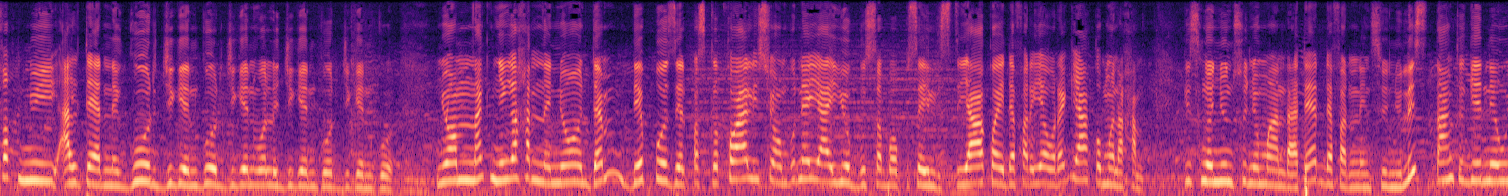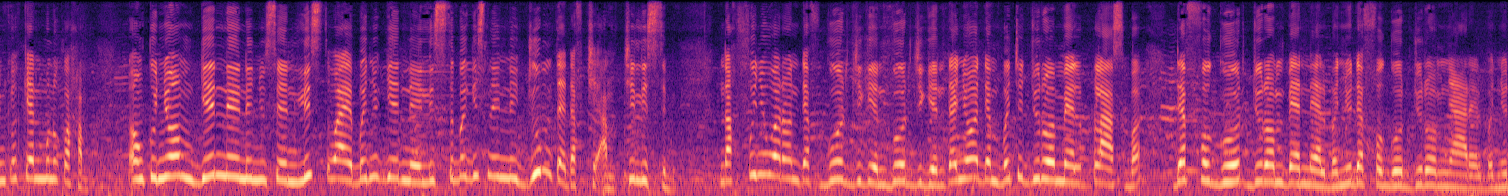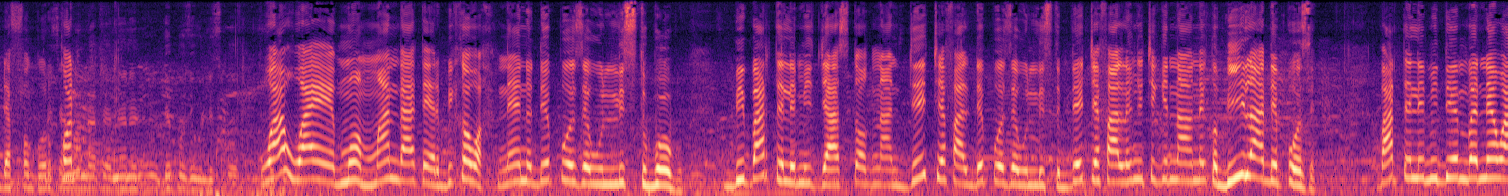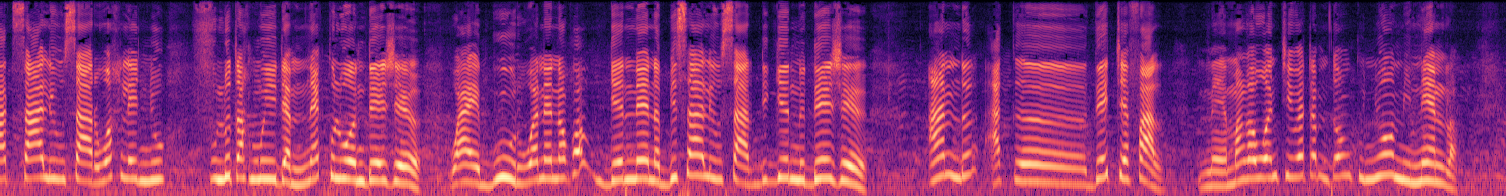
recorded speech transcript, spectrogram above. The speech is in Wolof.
foog ñuy alterner góor jigéen góor jigéen wala jigéen góor jigéen góor ñoom nag ñi nga xam ne ñoo dem déposer parce que coalition bu ne yaay yóbbu sa bopp say liste yaa koy defar yow rek yaa ko mën a xam gis nga ñun suñu mandataire defar nañ suñu liste tant que génneewuñ ko kenn mënu ko xam donc ñoom génnee nañu seen liste waaye ba ñu génnee liste ba gis nañ ne juumte daf ci am ci liste bi ndax fu ñu waroon def góor jigéen góor jigéen dañoo dem ba ca juróomeel place ba def fa góor juróom benneel ba ñu def fa góor juróom ñaareel ba ñu def fa góor kon waaw waaye moom mandataire bi ko wax nee na déposé wul liste boobu bi Barthélemy Dias toog naan Déthié Fall déposé wul liste bi Déthié Fall la nga ci ginnaaw ne ko bii laa déposé Barthélemy démb newaat Saliou Sarr wax leen ñu fu lu tax muy dem nekkul woon DGE waaye buur wane na ko génnee na bi Saliou Sarr di génn DGE ànd ak euh, Déthié Fall mais ma nga woon ci wetam donc ñoomi neen la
